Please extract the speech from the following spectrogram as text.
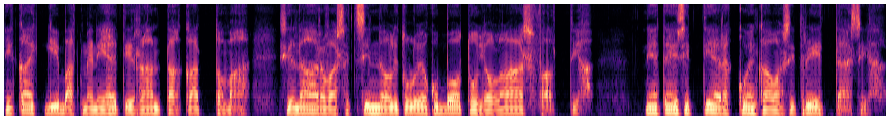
niin kaikki gibat meni heti rantaa katsomaan, sillä arvasi, että sinne oli tullut joku botu, jolla on asfalttia. Niin et ei sit tiedä, kuinka kauan sit riittää siellä.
